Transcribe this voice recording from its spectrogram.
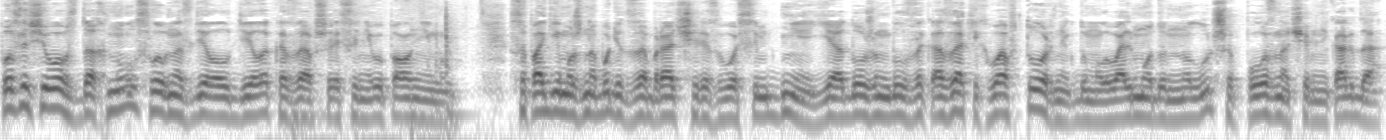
После чего вздохнул, словно сделал дело, казавшееся невыполнимым. Сапоги можно будет забрать через восемь дней. Я должен был заказать их во вторник, думал Вальмоден, но лучше поздно, чем никогда.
